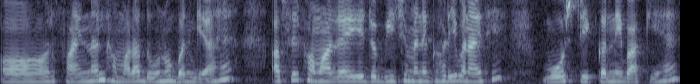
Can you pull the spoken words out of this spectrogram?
और फाइनल हमारा दोनों बन गया है। अब सिर्फ़ हमारे ये जो बीच में मैंने घड़ी बनाई थी, वो स्टिक करनी बाकी है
